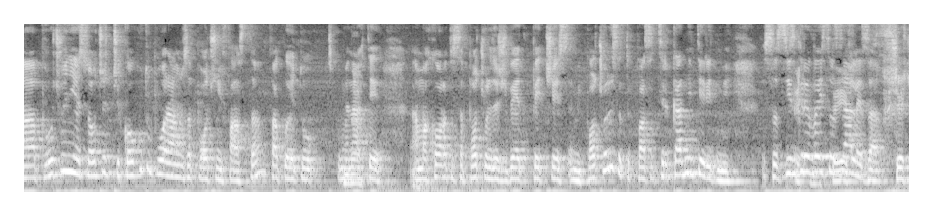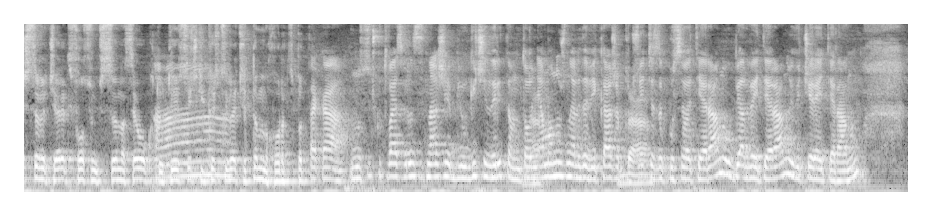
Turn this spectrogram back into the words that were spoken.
А, проучвания сочат, че колкото по-рано започне фаста, това, което споменахте, да. ама хората са почвали да живеят 5-6, ами почвали са, това са циркадните ритми, с изгрева е, и с залеза. В 6 часа вечерят и в 8 часа на село, като отидеш всички къщи вече е тъмно, хората спят. Така, но всичко това е свързано с нашия биологичен ритъм. То да. няма нужда нали, да ви кажа, почнете, да. закусвайте рано, обядвайте рано и вечеряйте рано.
